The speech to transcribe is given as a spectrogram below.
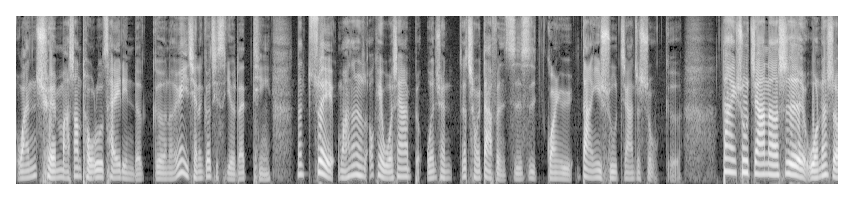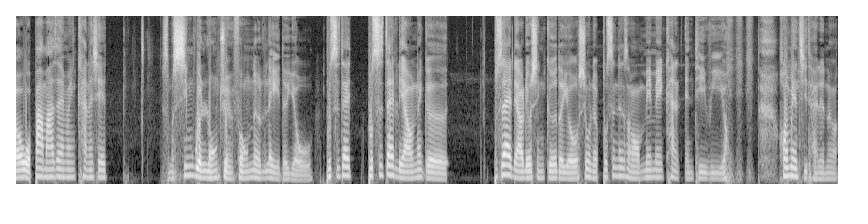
完全马上投入蔡依林的歌呢，因为以前的歌其实有在听，那最马上就说 OK，我现在完全要成为大粉丝，是关于大艺术家这首歌。大艺术家呢，是我那时候我爸妈在那边看那些 什么新闻龙卷风那类的，哟不是在不是在聊那个不是在聊流行歌的哟，是我的不是那什么妹妹看 NTV 哟，后面几台的那个，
